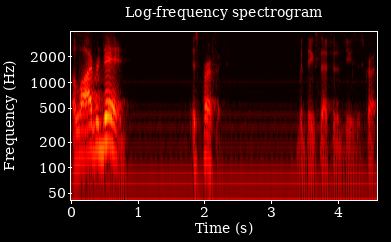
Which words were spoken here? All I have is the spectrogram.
alive or dead, is perfect, with the exception of Jesus Christ.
